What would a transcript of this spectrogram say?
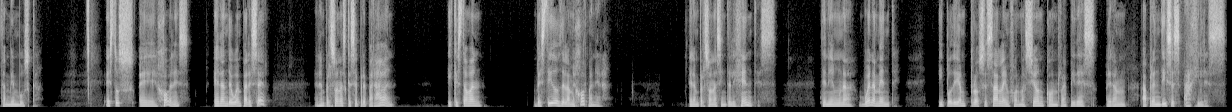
también busca. Estos eh, jóvenes eran de buen parecer. Eran personas que se preparaban y que estaban vestidos de la mejor manera. Eran personas inteligentes, tenían una buena mente y podían procesar la información con rapidez. Eran aprendices ágiles.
